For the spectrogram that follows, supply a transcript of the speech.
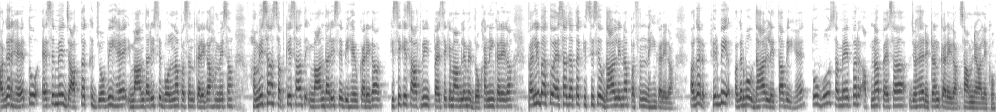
अगर है तो ऐसे में जातक जो भी है, ईमानदारी से बोलना पसंद करेगा हमेशा। हमेशा सबके साथ ईमानदारी से बिहेव करेगा। किसी के साथ भी पैसे के मामले में धोखा नहीं करेगा। पहली बात तो ऐसा जातक किसी से उधार लेना पसंद नहीं करेगा। अगर, फिर भी अगर वो उधार लेता भी है तो वो समय पर अपना पैसा जो है रिटर्न करेगा सामने वाले को।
